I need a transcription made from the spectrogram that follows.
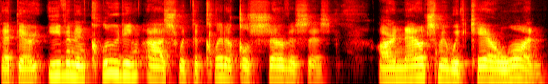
that they're even including us with the clinical services. Our announcement with Care One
